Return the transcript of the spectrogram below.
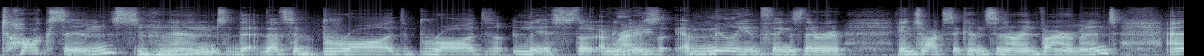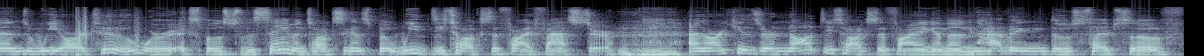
toxins mm-hmm. and th- that's a broad broad list. I mean there's a million things that are intoxicants in our environment and we are too. We're exposed to the same intoxicants but we detoxify faster. Mm-hmm. And our kids are not detoxifying and then having those types of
